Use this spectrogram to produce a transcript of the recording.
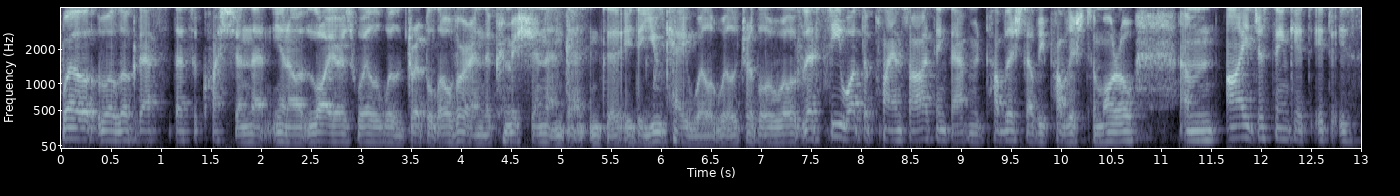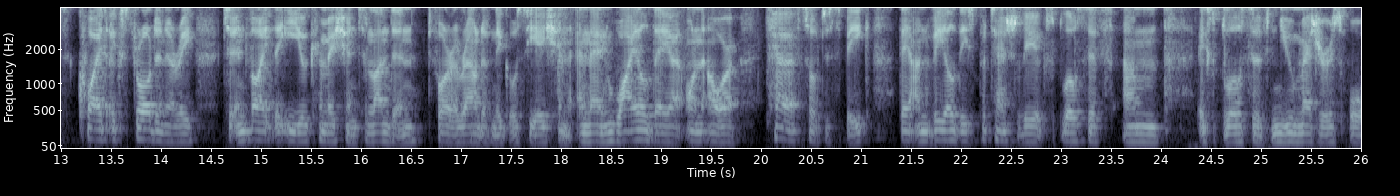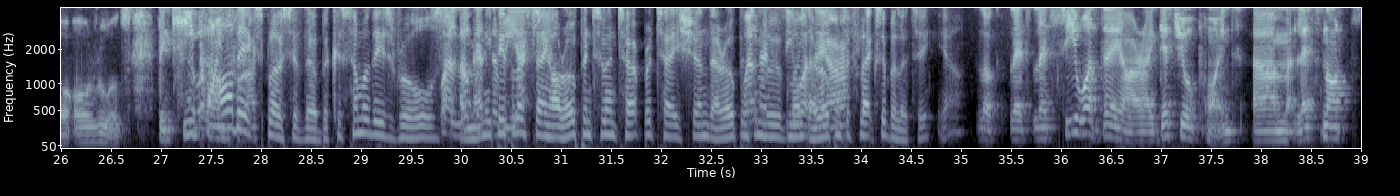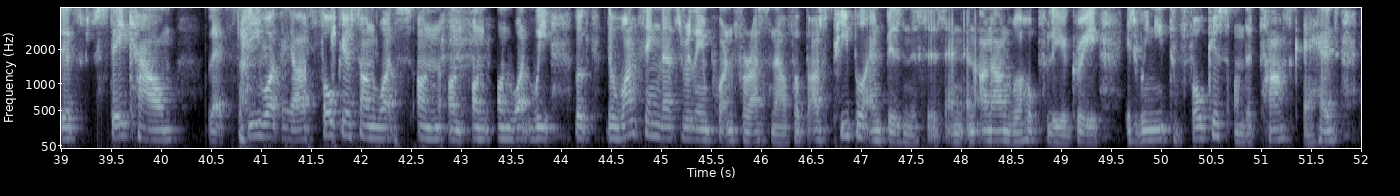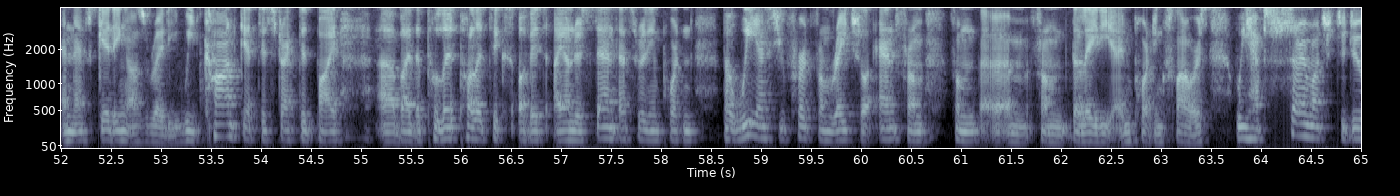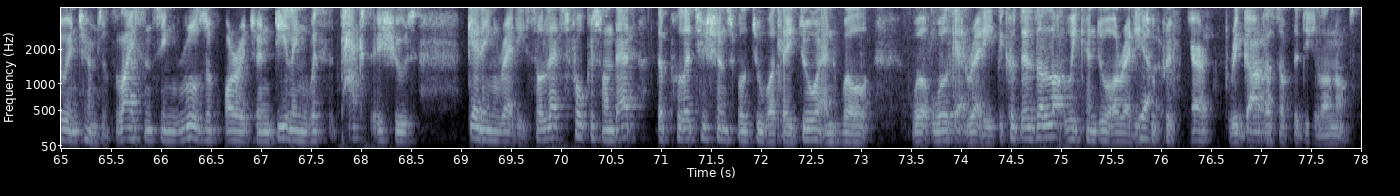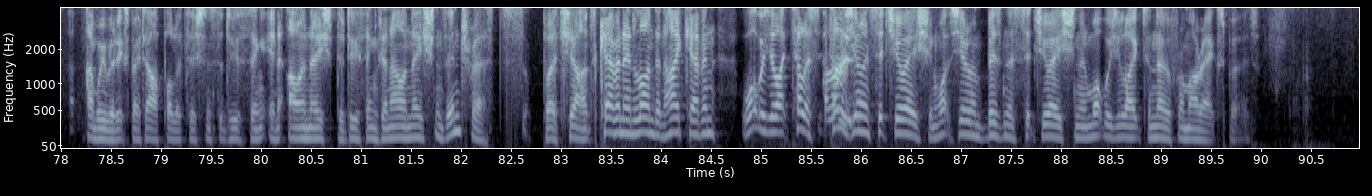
Well, well, look, that's that's a question that you know lawyers will will dribble over, and the Commission and the and the, the UK will will dribble. Will let's see what the plans are. I think they haven't been published. They'll be published tomorrow. Um, I just think it, it is quite extraordinary to invite the EU Commission to London for a round of negotiation, and then while they are on our turf, so to speak, they unveil these potentially explosive, um, explosive new measures or, or rules. The key point are they us, explosive though? Because some of these rules, well, many people reaction. are saying, are open to interpretation. They're open well, to movement. They're they open are. to flexibility. Yeah. Look, let let's see what they are. I get your point. Um, let's not let's stay calm Let's see what they are. Focus on what's on, on, on, on what we look. The one thing that's really important for us now, for us people and businesses, and, and Anand will hopefully agree, is we need to focus on the task ahead, and that's getting us ready. We can't get distracted by uh, by the polit- politics of it. I understand that's really important, but we, as you've heard from Rachel and from from um, from the lady importing flowers, we have so much to do in terms of licensing, rules of origin, dealing with tax issues getting ready. So let's focus on that. The politicians will do what they do and will will will get ready because there's a lot we can do already yeah. to prepare, regardless of the deal or not. And we would expect our politicians to do thing in our nation to do things in our nation's interests. Perchance, Kevin in London. Hi, Kevin. What would you like? Tell us. Hello. Tell us your own situation. What's your own business situation, and what would you like to know from our experts?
